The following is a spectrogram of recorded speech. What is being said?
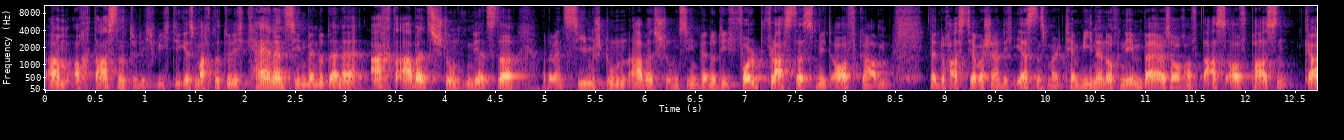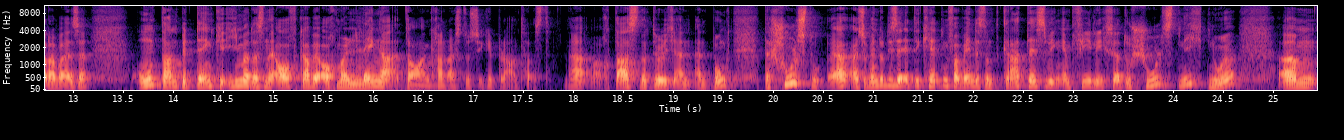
Ähm, auch das natürlich wichtig. Es macht natürlich keinen Sinn, wenn du deine acht Arbeitsstunden jetzt da, oder wenn es sieben Stunden Arbeitsstunden sind, wenn du die voll pflasterst mit Aufgaben, denn du hast ja wahrscheinlich erstens mal Termine noch nebenbei, also auch auf das aufpassen, klarerweise. Und dann bedenke immer, dass eine Aufgabe auch mal länger dauern kann, als du sie geplant hast. Ja, auch das natürlich ein, ein Punkt. Da schulst du. Ja? Also wenn du diese Etiketten verwendest, und gerade deswegen empfehle ich es, ja, du schulst nicht nur, ähm,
